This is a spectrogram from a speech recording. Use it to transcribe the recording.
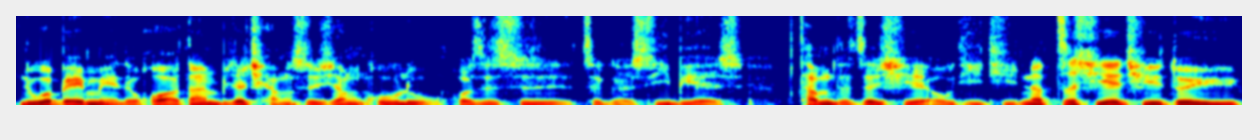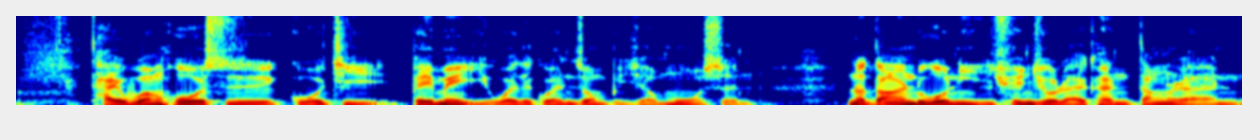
如果北美的话，当然比较强势，像 Hulu 或者是这个 CBS 他们的这些 OTT，那这些其实对于台湾或是国际北美以外的观众比较陌生。那当然，如果你以全球来看，当然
